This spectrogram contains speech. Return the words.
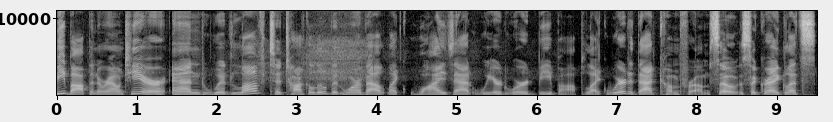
bebopping around here, and would love to talk a little bit more about like why that weird word bebop. Like, where did that come from? So, so Greg, let's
